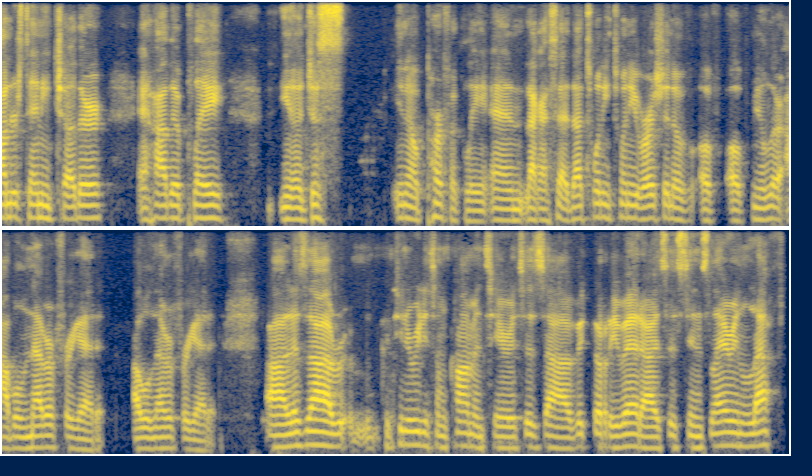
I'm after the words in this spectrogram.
understand each other and how they play. You know, just you know perfectly. And like I said, that 2020 version of of of Mueller, I will never forget it. I will never forget it. Uh, let's uh, continue reading some comments here. It says uh, Victor Rivera. It says since Larin left,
